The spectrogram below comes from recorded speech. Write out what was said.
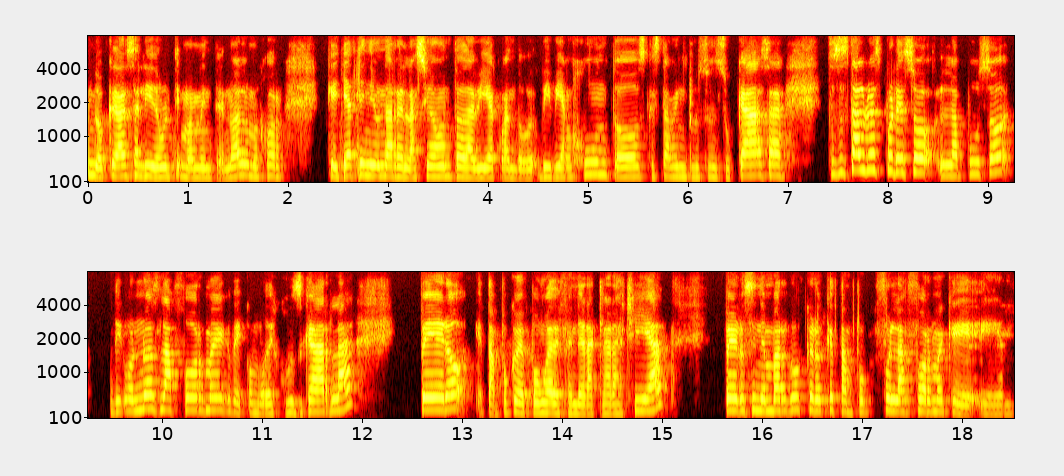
lo que ha salido últimamente, ¿no? A lo mejor que ya tenía una relación todavía cuando vivían juntos, que estaba incluso en su casa. Entonces, tal vez por eso la puso. Digo, no es la forma de como de juzgarla, pero eh, tampoco me pongo a defender a Clara Chía, pero sin embargo creo que tampoco fue la forma que, eh,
